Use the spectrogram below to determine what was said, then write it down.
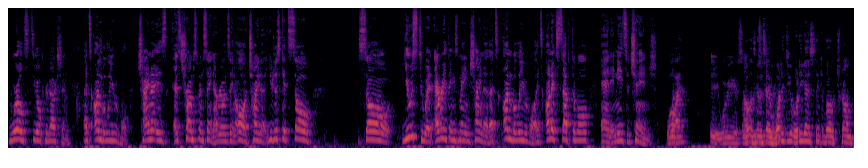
world steel production. That's unbelievable. China is as Trump's been saying, everyone's saying, "Oh, China." You just get so so used to it. Everything's made in China. That's unbelievable. It's unacceptable and it needs to change. Well, I. Hey, what were you gonna say? I was gonna say, what did you, what do you guys think about Trump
